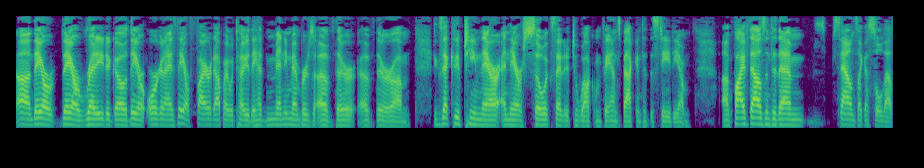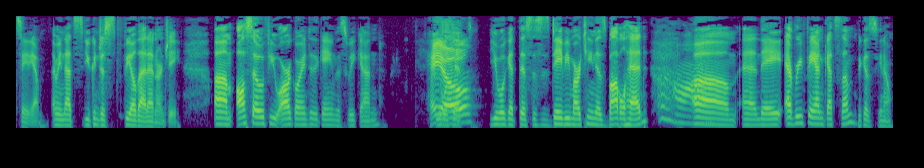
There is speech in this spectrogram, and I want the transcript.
Uh, they are, they are ready to go. They are organized. They are fired up. I would tell you, they had many members of their, of their, um, executive team there and they are so excited to welcome fans back into the stadium. Uh, 5,000 to them sounds like a sold out stadium. I mean, that's, you can just feel that energy. Um, also, if you are going to the game this weekend, hey, yo you will get this. This is Davey Martinez bobblehead. Um, and they, every fan gets them because, you know,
